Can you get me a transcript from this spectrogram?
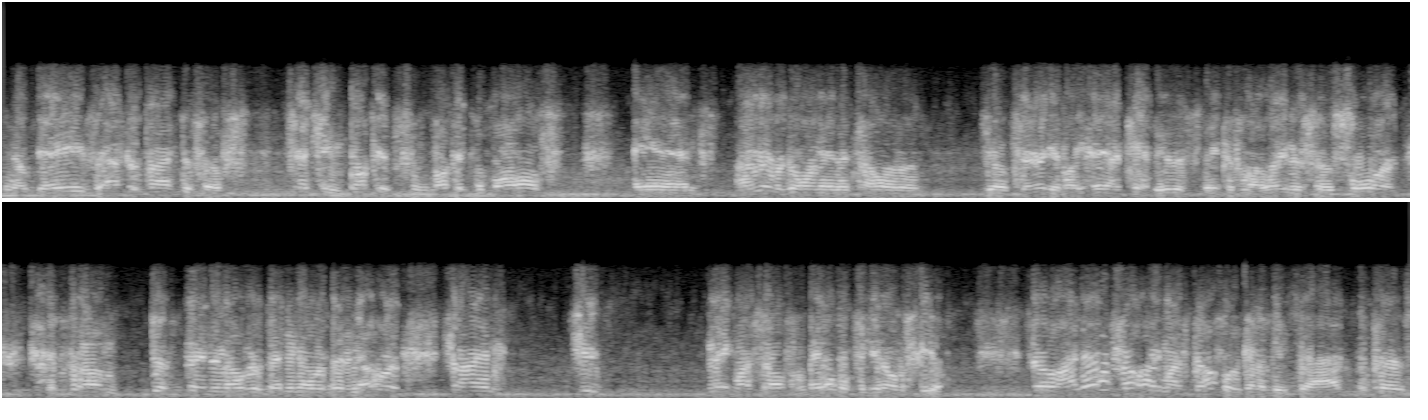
you know, days after practice of catching buckets and buckets of balls. And I remember going in and telling Joe Kerrigan, like, hey, I can't do this today because my legs are so sore from just bending over, bending over, bending over, trying to make myself available to get on the field. So I never felt like my stuff was going to be bad because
